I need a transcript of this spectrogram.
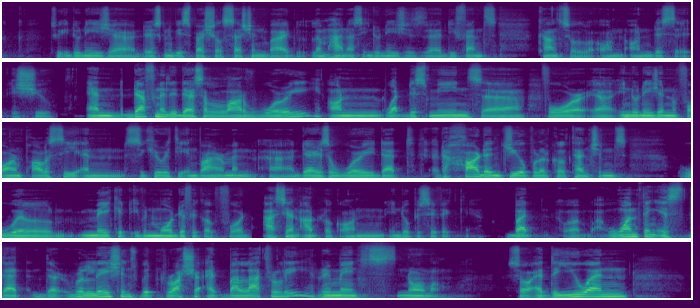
to Indonesia, there's going to be a special session by Lemhannas, Indonesia's uh, defense council, on on this issue. And definitely, there's a lot of worry on what this means uh, for uh, Indonesian foreign policy and security environment. Uh, there is a worry that the hardened geopolitical tensions will make it even more difficult for ASEAN outlook on Indo-Pacific. But uh, one thing is that the relations with Russia at bilaterally remains normal. So at the UN,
